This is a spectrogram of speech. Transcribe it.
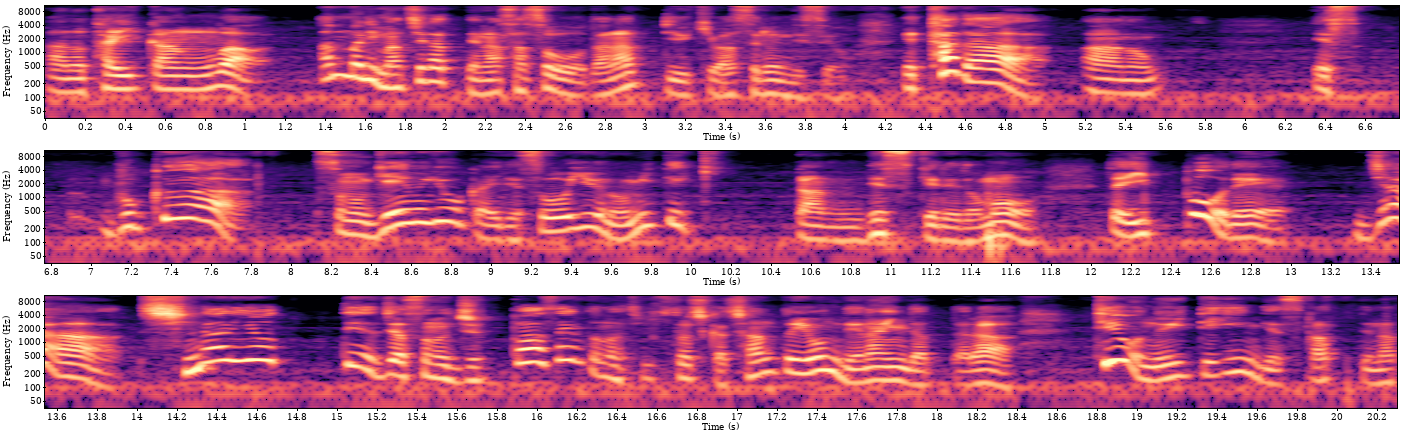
あの体感はあんまり間違ってなさそうだなっていう気はするんですよ。でただあの僕はそのゲーム業界でそういうのを見てきたんですけれども一方でじゃあシナリオってじゃあその10%の人しかちゃんと読んでないんだったら手を抜いていいんですかってなっ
